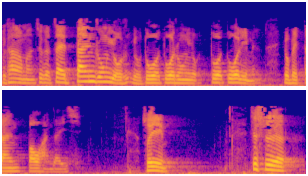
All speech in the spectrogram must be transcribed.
所以看到吗？这个在单中有有多，多中有多多里面又被单包含在一起，所以这是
